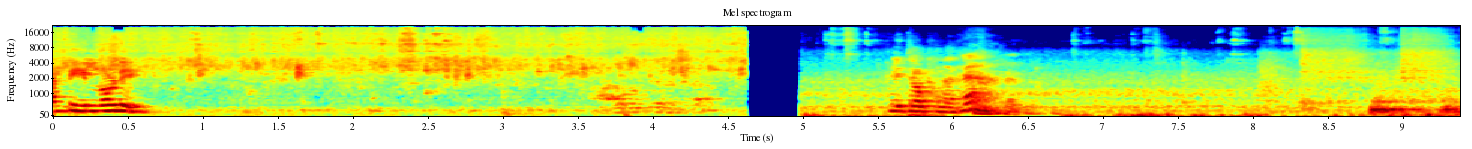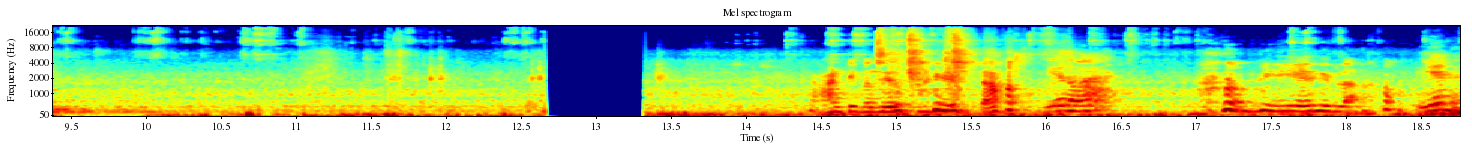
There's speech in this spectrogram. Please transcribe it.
ಆಂಟಿ ಇಲ್ಲಿ ನೋಡಿ. ತೊಳ್ಕೊಂಡಾಗ ಆಂಟಿ ಬಂದಿರೋ ಇಷ್ಟ. ಏನಿಲ್ಲ. ಏನು?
